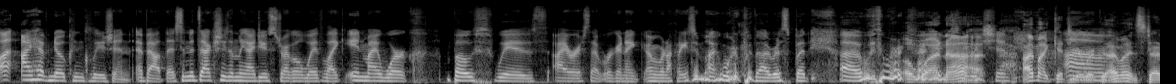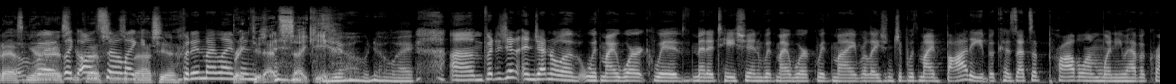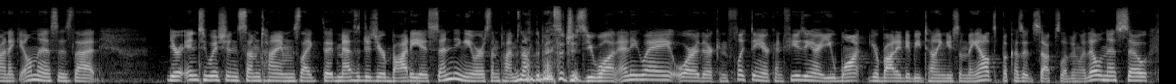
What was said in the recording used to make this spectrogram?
I I have no conclusion about this, and it's actually something I do struggle with, like in my work, both with Iris. That we're gonna, and we're not gonna get to my work with Iris, but uh, with work. Oh, why not? I might get to your work. I might start asking but, Iris like, also, questions like, about you. but in my life break in- through that psyche. no, no way. Um, but in, gen- in general, with my work with meditation, with my work with my relationship with my body, because that's a problem when you have a chronic illness, is that your intuition sometimes, like the messages your body is sending you, are sometimes not the messages you want anyway, or they're conflicting or confusing, or you want your body to be telling you something else because it sucks living with illness. So,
